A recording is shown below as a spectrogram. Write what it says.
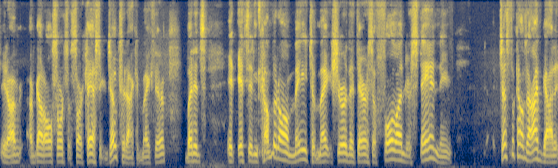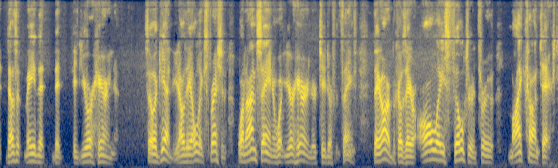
you know, I've, I've got all sorts of sarcastic jokes that I could make there, but it's, it, it's incumbent on me to make sure that there's a full understanding. Just because I've got it doesn't mean that, that, that you're hearing it. So again, you know, the old expression, what I'm saying and what you're hearing are two different things. They are because they are always filtered through my context,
